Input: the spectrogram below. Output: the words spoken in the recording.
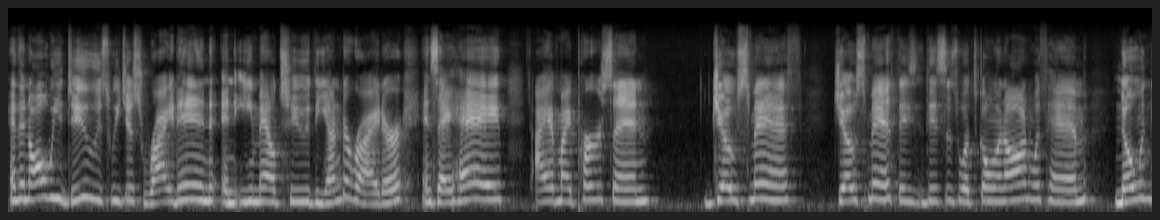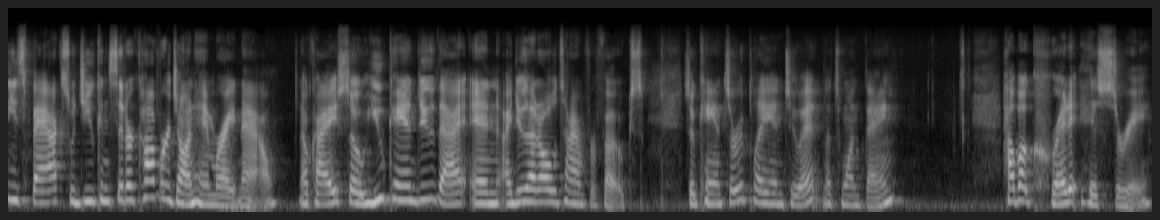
And then all we do is we just write in an email to the underwriter and say, hey, I have my person Joe Smith. Joe Smith, this, this is what's going on with him. Knowing these facts, would you consider coverage on him right now? Okay, so you can do that, and I do that all the time for folks. So cancer would play into it. That's one thing. How about credit history?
